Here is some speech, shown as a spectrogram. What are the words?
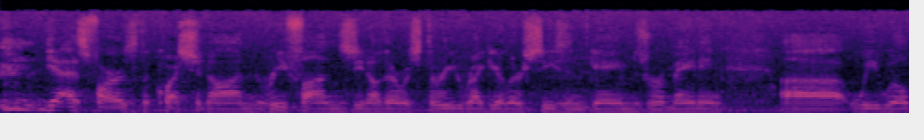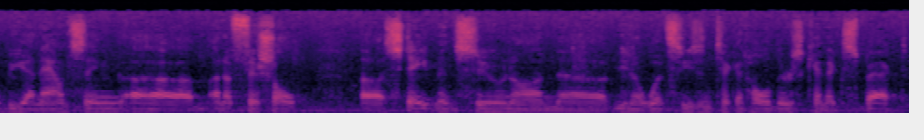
Yeah, as far as the question on refunds, you know, there was three regular season games remaining. Uh, we will be announcing uh, an official uh, statement soon on, uh, you know, what season ticket holders can expect.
